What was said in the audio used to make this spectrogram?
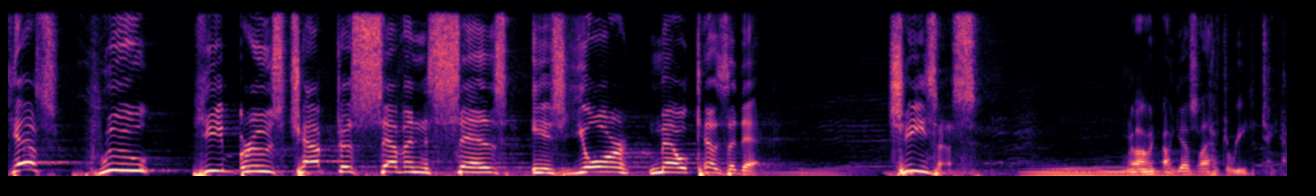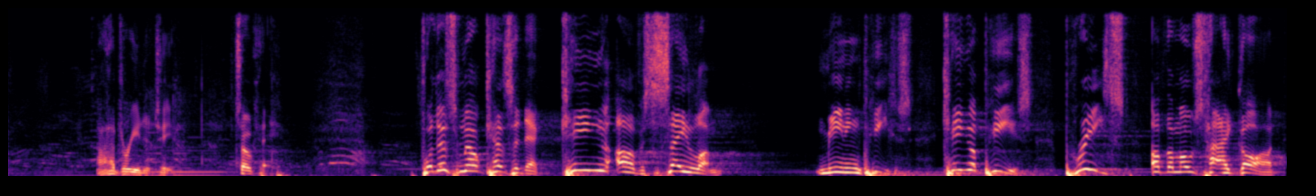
Guess who Hebrews chapter 7 says is your Melchizedek? Jesus. I guess I have to read it to you. I have to read it to you. It's okay. For this Melchizedek, king of Salem, meaning peace, king of peace, priest of the Most High God,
